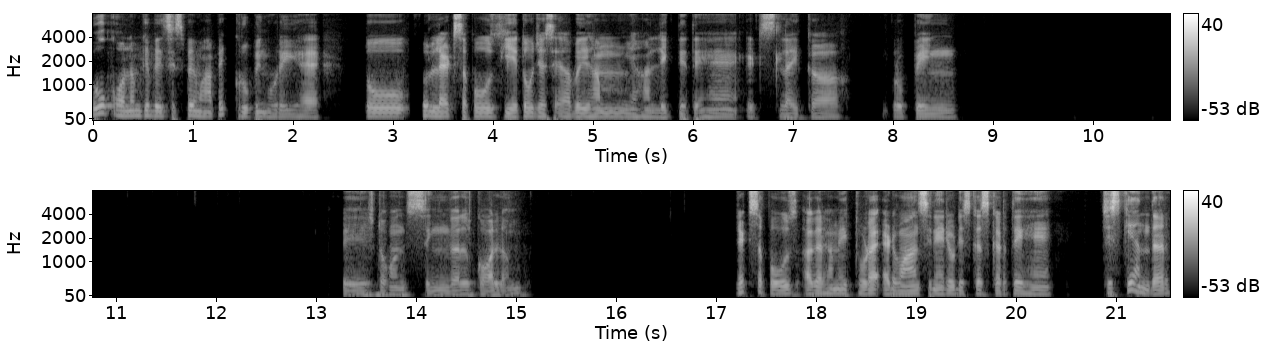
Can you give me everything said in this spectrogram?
दो कॉलम के बेसिस पे वहाँ पे ग्रुपिंग हो रही है। तो तो लेट सपोज़ ये तो जैसे अभी हम यहाँ लिख देते हैं it's like a grouping based on single column let suppose अगर हम एक थोड़ा एडवांस सिनेरियो डिस्कस करते हैं जिसके अंदर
